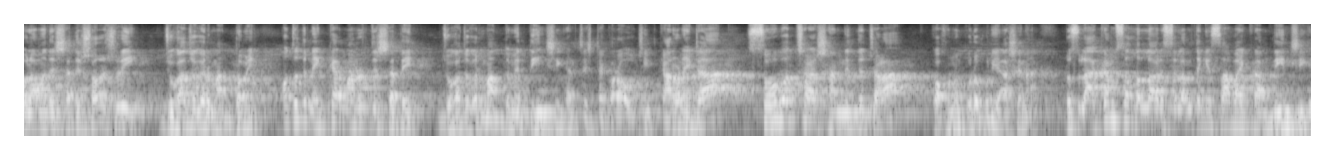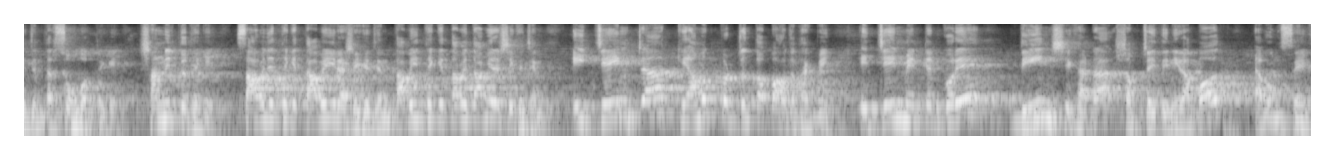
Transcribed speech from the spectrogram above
ওলামাদের সাথে সরাসরি যোগাযোগের মাধ্যমে, অন্তত নেককার মানুষদের সাথে যোগাযোগের মাধ্যমে দিন শেখার চেষ্টা করা উচিত। কারণ এটা সোহবত ছাড়া, সান্নিধ্য ছাড়া কখনো পুরোপুরি আসে না। রসুল আকরাম সাল্লাহ সাল্লাম থেকে সাহাবা ইকরাম দিন শিখেছেন তার সোহবত থেকে, সান্নিধ্য থেকে। সাহাবেদের থেকে তাবেইরা শিখেছেন তাবেই থেকে তাবে তাবিরা শিখেছেন। এই চেইনটা কেয়ামত পর্যন্ত অব্যাহত থাকবে। এই চেইন মেনটেন করে দিন শেখাটা সবচাইতে নিরাপদ এবং সেফ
